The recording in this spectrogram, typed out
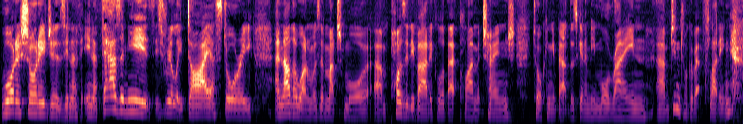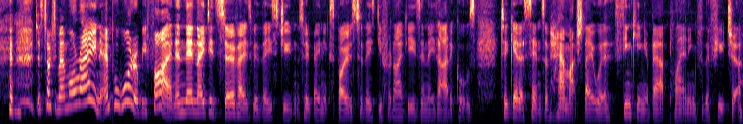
water shortages in a, in a thousand years. This really dire story. Another one was a much more um, positive article about climate change, talking about there's going to be more rain. Um, didn't talk about flooding, just talked about more rain, ample water will be fine. And then they did surveys with these students who'd been exposed to these different ideas in these articles to get a sense of how much they were thinking about planning for the future.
